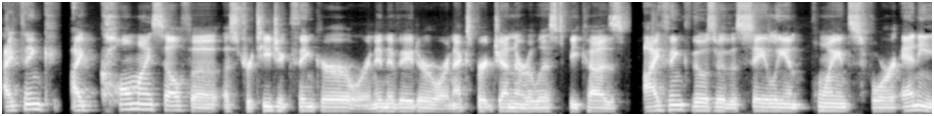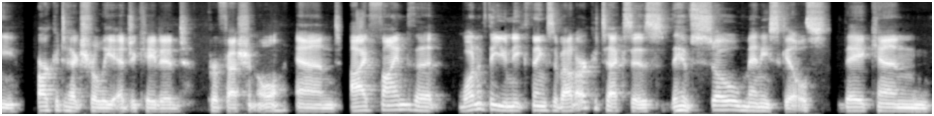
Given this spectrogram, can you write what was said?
I think I call myself a, a, strategic thinker or an innovator or an expert generalist because I think those are the salient points for any architecturally educated professional. And I find that one of the unique things about architects is they have so many skills. They can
